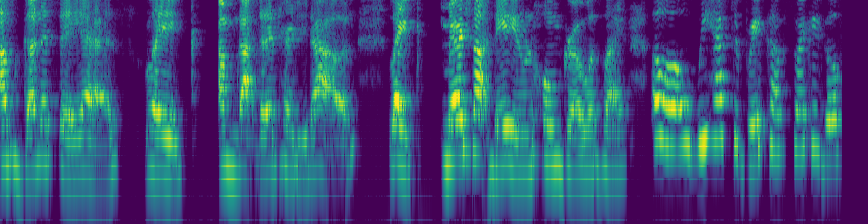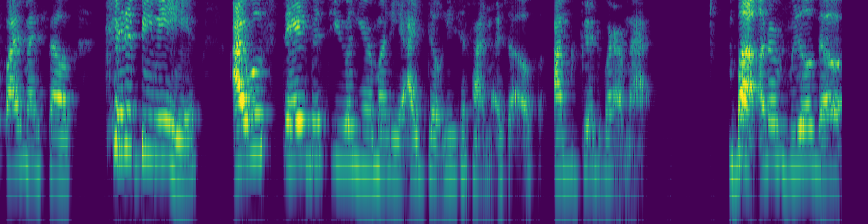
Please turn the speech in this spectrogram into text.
I'm gonna say yes. Like, I'm not gonna turn you down. Like, marriage not dating when homegirl was like, oh, oh we have to break up so I can go find myself. Could it be me? I will stay with you and your money. I don't need to find myself. I'm good where I'm at. But on a real note,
